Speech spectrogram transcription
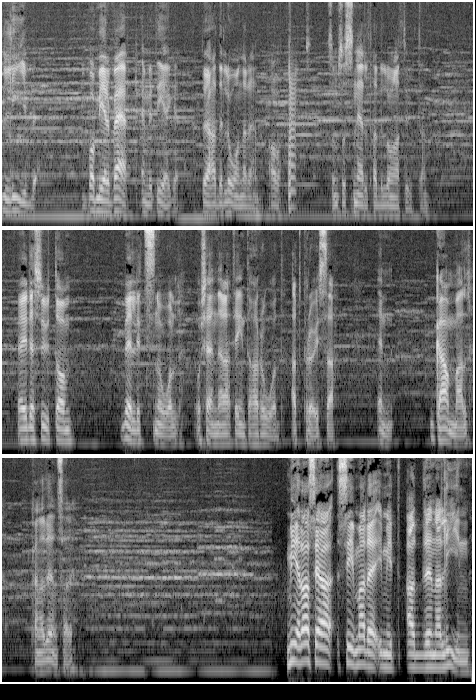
liv var mer värt än mitt eget. Då jag hade lånat den av som så snällt hade lånat ut den. Jag är dessutom väldigt snål och känner att jag inte har råd att pröjsa en gammal kanadensare. Medan jag simmade i mitt adrenalin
